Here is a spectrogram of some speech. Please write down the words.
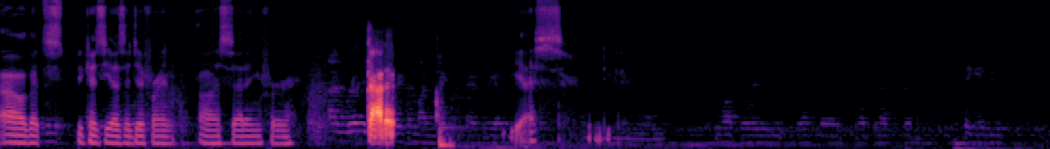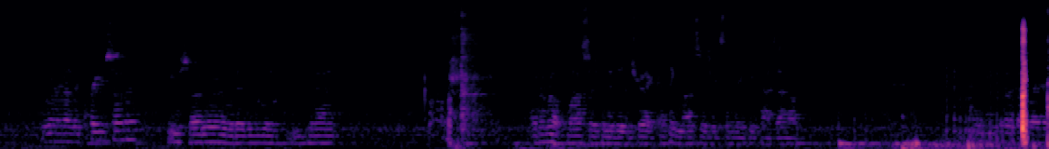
oh, that's because he has a different uh, setting for. Got it. away from my mic compared to the other. Yes, indeed. He wants a re. He wants a. He wants an extra. They give you. You want another cream soda? Cream soda or whatever you, you got. I don't know if Monster's gonna do the trick. I think Monster's just gonna make me pass out. We need to hook up later.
